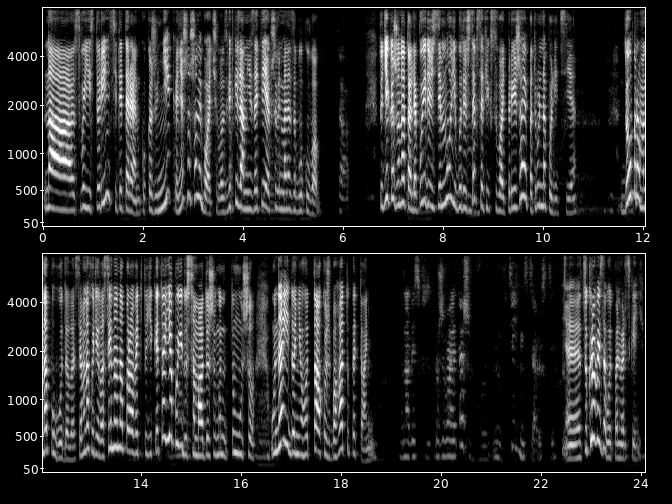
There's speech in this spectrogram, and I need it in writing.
на своїй сторінці Титеренко? Кажу, ні, звісно, що не бачила. Звідки мені зайти, якщо він мене заблокував? Так. Тоді кажу, Наталя, поїдеш зі мною, і будеш все все фіксувати. Приїжджає патрульна поліція. Добре, вона погодилася. Вона хотіла сина направити, тоді каже, та я поїду сама, тому тому що у неї до нього також багато питань. Вона десь проживає теж в, ну, в цій місцевості. Е, Цукровий завод Пальмерський,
